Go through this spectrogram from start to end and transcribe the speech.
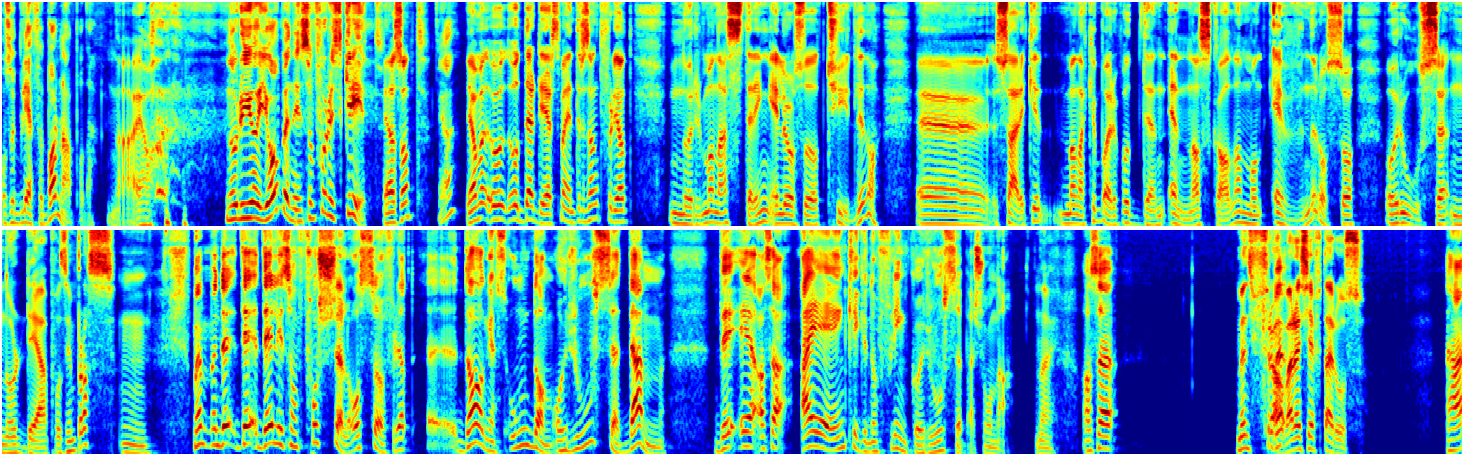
og så blir jeg forbanna på deg. Nei, ja. Når du gjør jobben din, så får du skryt. Ja, sant. Ja. men, og, og det er det som er interessant, fordi at når man er streng, eller også tydelig, da, eh, så er det ikke, man er ikke bare på den enden av skalaen, man evner også å rose når det er på sin plass. Men, men det, det, det er litt sånn forskjell også, fordi at eh, dagens ungdom, å rose dem det er, altså, Jeg er egentlig ikke noe flink å rose personer. Nei. Altså Men fravær av kjeft er ros. Hæ?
